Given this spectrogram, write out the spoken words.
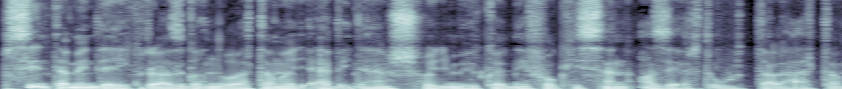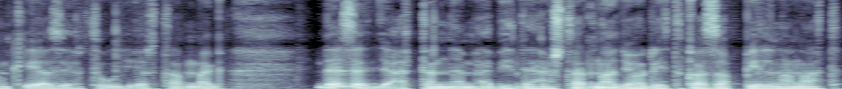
szinte mindegyikről azt gondoltam, hogy evidens, hogy működni fog, hiszen azért úgy találtam ki, azért úgy írtam meg. De ez egyáltalán nem evidens, tehát nagyon ritka az a pillanat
